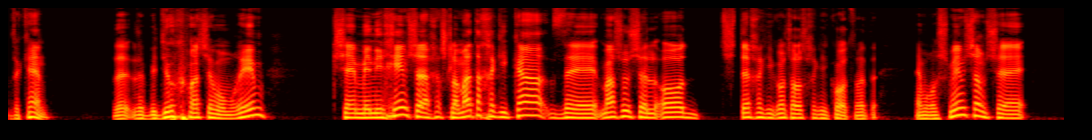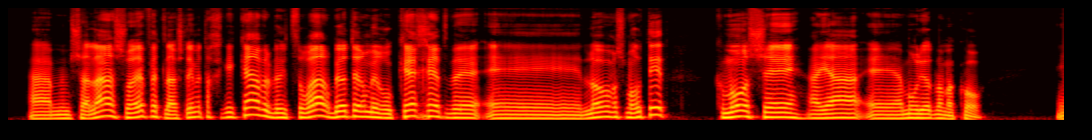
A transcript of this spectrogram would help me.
זה כן, זה, זה בדיוק מה שהם אומרים, כשהם מניחים שהשלמת החקיקה זה משהו של עוד שתי חקיקות, שלוש חקיקות. זאת אומרת, הם רושמים שם ש... הממשלה שואפת להשלים את החקיקה, אבל בצורה הרבה יותר מרוככת ולא אה, משמעותית, כמו שהיה אה, אמור להיות במקור. אה,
